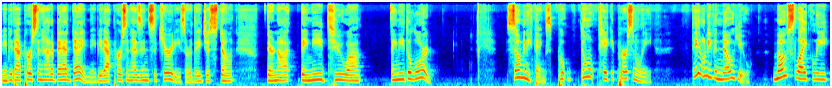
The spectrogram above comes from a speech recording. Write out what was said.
Maybe that person had a bad day. Maybe that person has insecurities or they just don't, they're not, they need to, uh, they need the Lord so many things, but don't take it personally. They don't even know you. Most likely,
